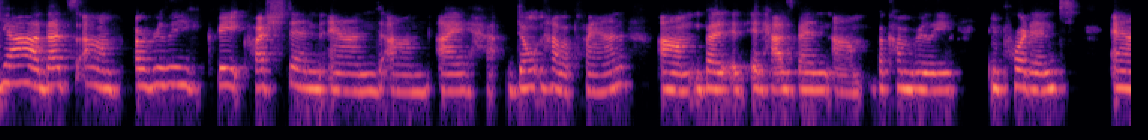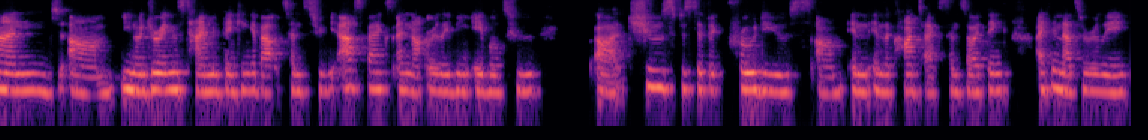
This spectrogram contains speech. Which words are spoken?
Yeah, that's um, a really great question, and um, I ha don't have a plan, um, but it, it, has been um, become really important. And um, you know, during this time and thinking about sensory aspects and not really being able to uh, choose specific produce um, in in the context. And so I think I think that's a really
